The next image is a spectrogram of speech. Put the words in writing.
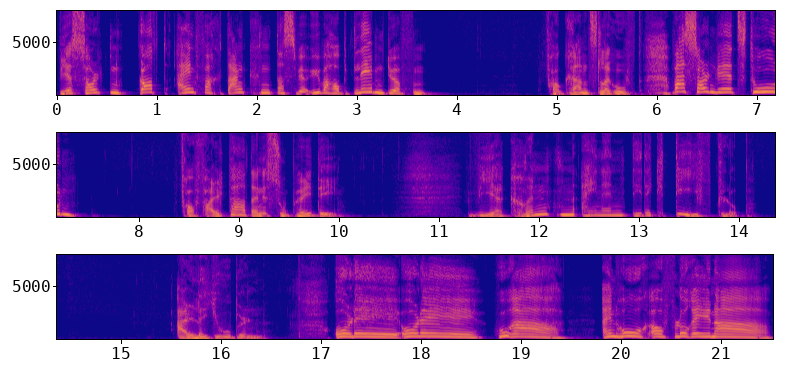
wir sollten Gott einfach danken, dass wir überhaupt leben dürfen. Frau Kranzler ruft, was sollen wir jetzt tun? Frau Falter hat eine super Idee. Wir gründen einen Detektivclub. Alle jubeln. Ole, ole, hurra, ein Hoch auf Lorena!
